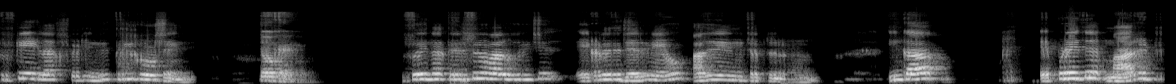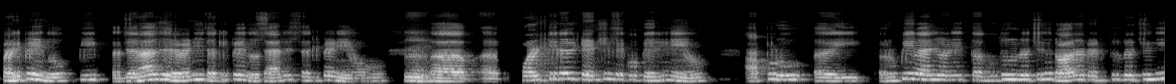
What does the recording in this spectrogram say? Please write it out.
fifty eight lakhs పెట్టింది త్రీ క్రోర్స్ అయింది. ఓకే సో ఇందాక తెలిసిన వాళ్ళ గురించి ఎక్కడైతే జరిగినాయో అది నేను చెప్తున్నాను. ఇంకా ఎప్పుడైతే మార్కెట్ పడిపోయిందో పీ జనాలది రెవెన్యూ తగ్గిపోయిందో శాలరీస్ తగ్గిపోయినాయో పొలిటికల్ టెన్షన్స్ ఎక్కువ పెరిగినాయో అప్పుడు ఈ రూపీ వాల్యూ అనేది తగ్గుతుండి వచ్చింది డాలర్ పెరుగుతుండి వచ్చింది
